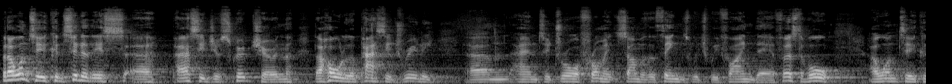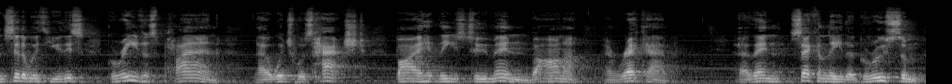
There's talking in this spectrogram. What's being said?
But I want to consider this uh, passage of Scripture and the, the, whole of the passage, really, um, and to draw from it some of the things which we find there. First of all, I want to consider with you this grievous plan uh, which was hatched by these two men, Baanah and Rechab. Uh, then, secondly, the gruesome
